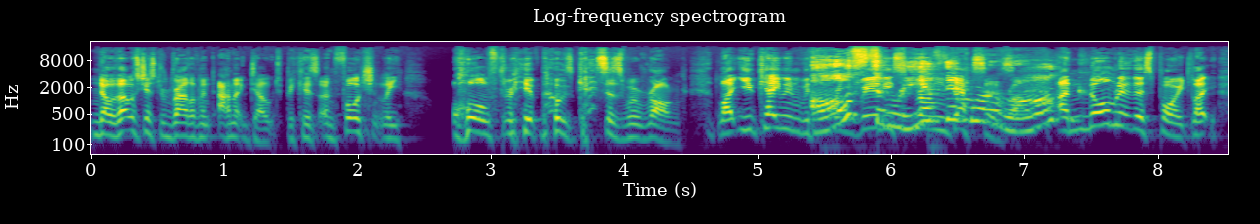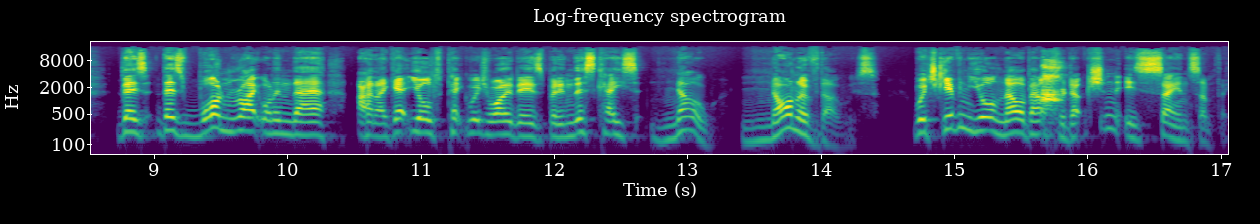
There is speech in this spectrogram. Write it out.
No, that was just a relevant anecdote because unfortunately, all three of those guesses were wrong. Like you came in with All three really three strong of them guesses. were wrong. And normally at this point, like there's there's one right one in there, and I get you all to pick which one it is. But in this case, no, none of those. Which, given you all know about Ah. production, is saying something.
